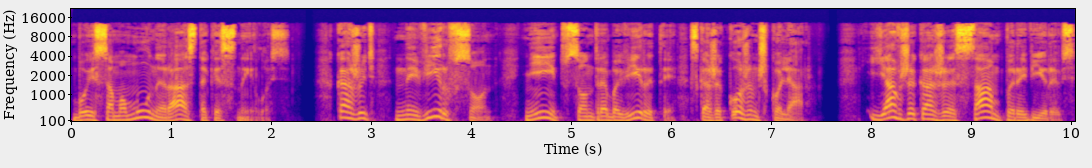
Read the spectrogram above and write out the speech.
бо й самому не раз таке снилось. Кажуть, не вір в сон. Ні, в сон треба вірити, скаже кожен школяр. Я вже, каже, сам перевірився,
